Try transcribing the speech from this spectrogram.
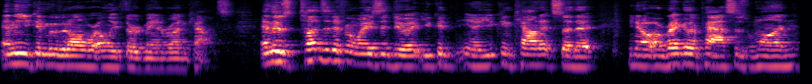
And then you can move it on where only third man run counts. And there's tons of different ways to do it. You could, you know, you can count it so that, you know, a regular pass is one,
